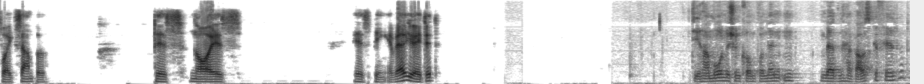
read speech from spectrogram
for example this noise is being evaluated Die harmonischen Komponenten werden herausgefiltert.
